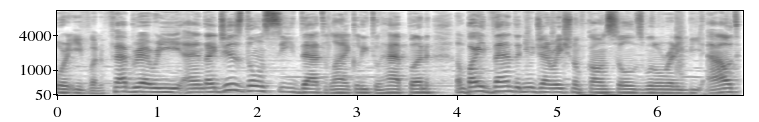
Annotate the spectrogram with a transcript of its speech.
or even February and I just don't see that likely to happen. And by then the new generation of consoles will already be out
